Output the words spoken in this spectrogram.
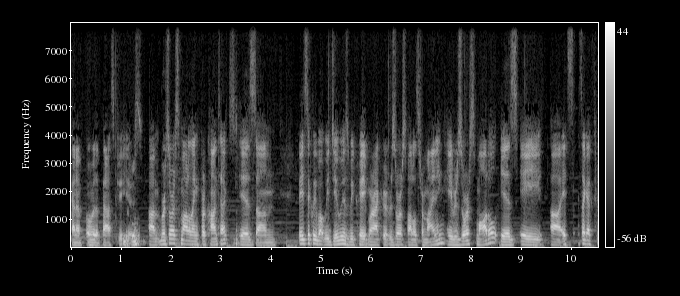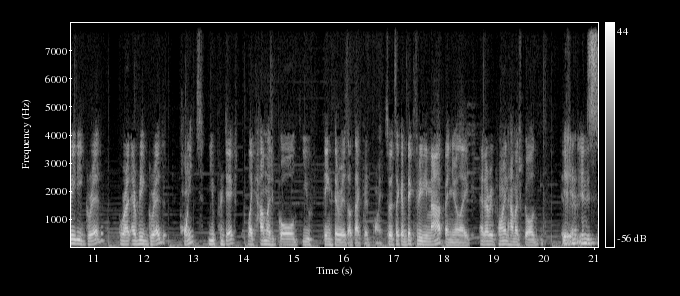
kind of over the past few years. Um, resource modeling, for context, is um, basically what we do is we create more accurate resource models for mining. A resource model is a uh, it's it's like a 3D grid where at every grid point you predict like how much gold you think there is at that grid point. So it's like a big 3D map, and you're like at every point how much gold. yeah, and, and it's,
